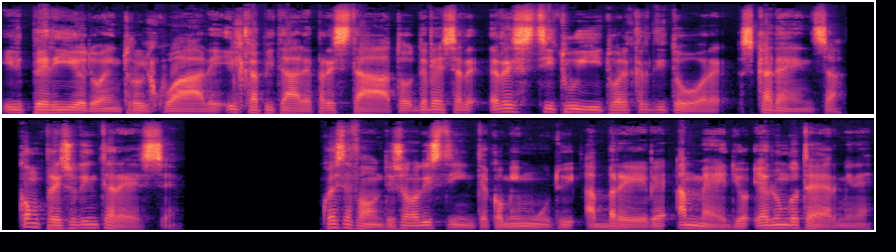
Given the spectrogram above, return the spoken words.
il periodo entro il quale il capitale prestato deve essere restituito al creditore, scadenza, compreso di interesse. Queste fonti sono distinte come i mutui a breve, a medio e a lungo termine.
